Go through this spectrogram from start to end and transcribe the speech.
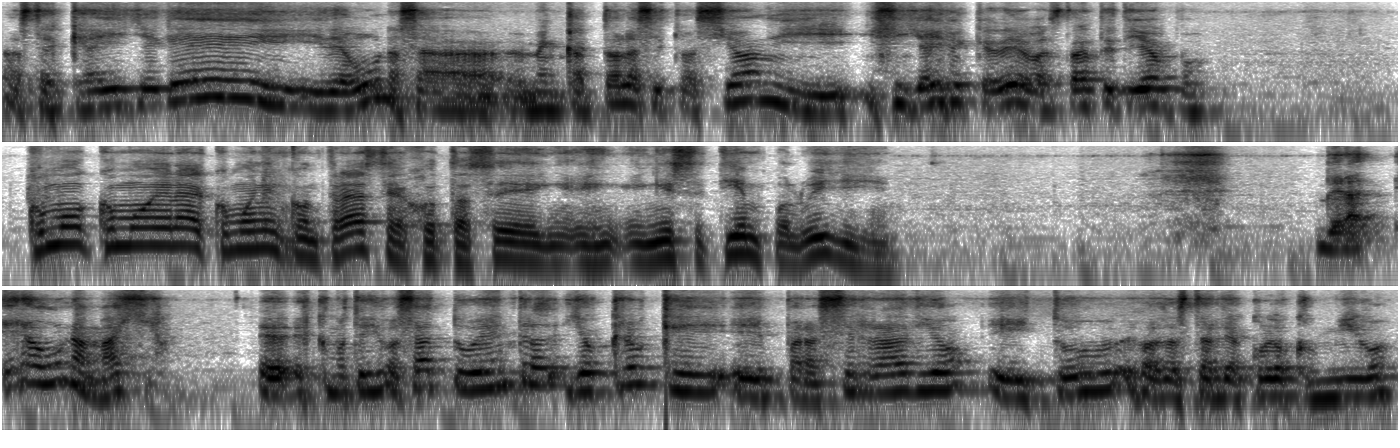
hasta que ahí llegué y de una, o sea, me encantó la situación y, y ahí me quedé bastante tiempo. ¿Cómo, cómo era, cómo encontraste a JC en, en, en ese tiempo, Luigi? Verá, era una magia. Eh, como te digo, o sea, tú entras, yo creo que eh, para hacer radio, y tú vas a estar de acuerdo conmigo,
